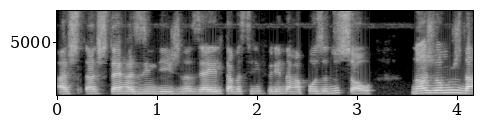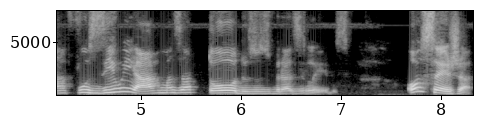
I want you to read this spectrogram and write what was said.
as, as terras indígenas. E aí ele estava se referindo à Raposa do Sol. Nós vamos dar fuzil e armas a todos os brasileiros. Ou seja,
